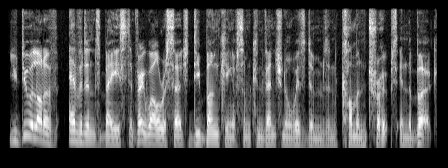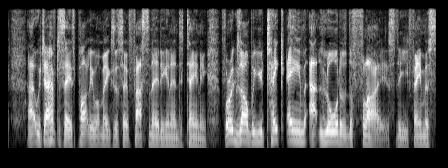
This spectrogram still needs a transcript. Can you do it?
You do a lot of evidence based and very well researched debunking of some conventional wisdoms and common tropes in the book, uh, which I have to say is partly what makes it so fascinating and entertaining. For example, you take aim at Lord of the Flies, the famous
